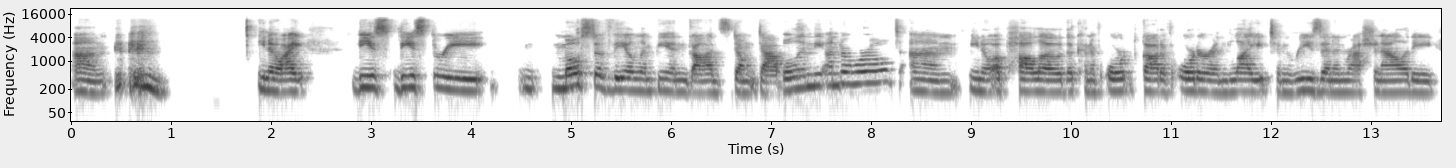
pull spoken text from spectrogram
um, you know, I these these three most of the Olympian gods don't dabble in the underworld. Um, you know, Apollo, the kind of or, god of order and light and reason and rationality,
